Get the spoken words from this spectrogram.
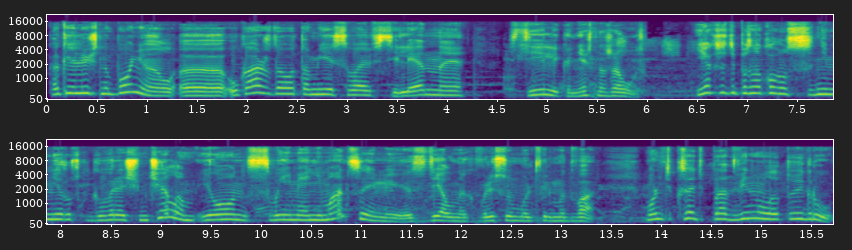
Как я лично понял, э, у каждого там есть своя вселенная, стиль и, конечно же, ус. Я, кстати, познакомился с одним нерусскоговорящим челом, и он своими анимациями, сделанных в лесу мультфильма 2, можно кстати, продвинул эту игру.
